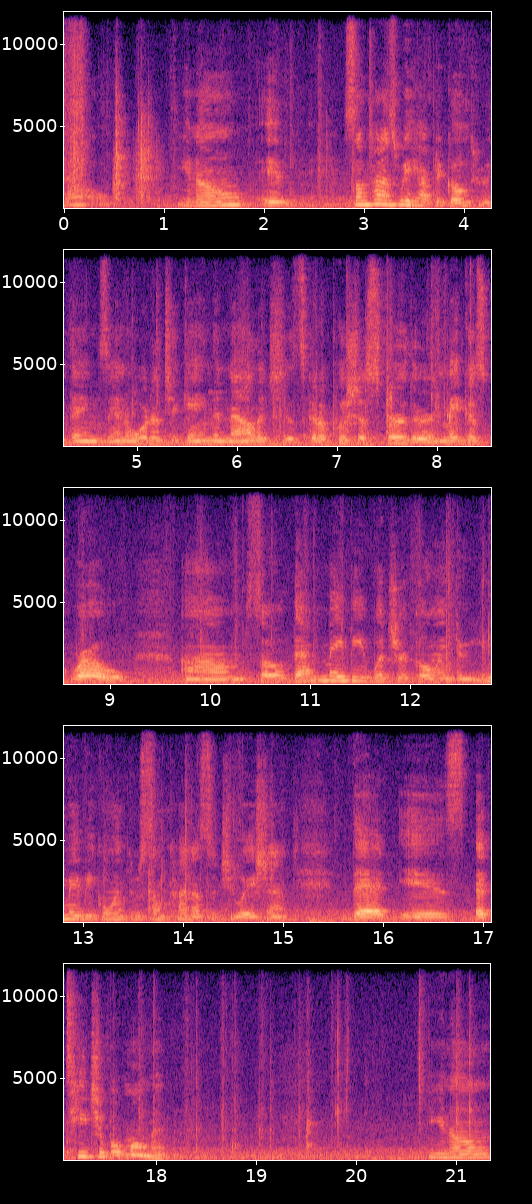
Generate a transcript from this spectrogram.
know. You know, it. sometimes we have to go through things in order to gain the knowledge that's going to push us further and make us grow. Um, so that may be what you're going through. You may be going through some kind of situation that is a teachable moment. You know,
